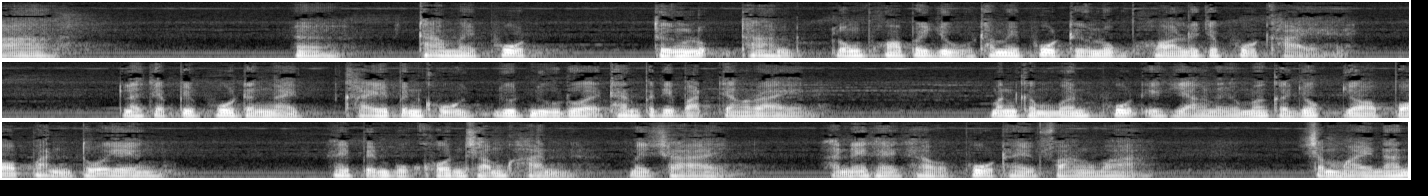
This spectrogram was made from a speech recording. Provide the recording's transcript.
ตาถ้าไม่พูด ถึงถ้าหลวงพ่อไปอยู่ ถ้าไม่พูดถึงหลวงพ่อแล้วจะพูดใครเราจะไปพูดยังไง ใครเป็นขู่หยุดอยู่ด้วย ท่านปฏิบัติอย่างไร มันก็เหมือนพูดอีกอย่างหนึ่ง มันก็ยกยอปอปั้นตัวเอง ให้เป็นบุคคลสำคัญ ไม่ใช่ อันนี้ใครเข้าพูดให้ฟังว่า สมัยนั้น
